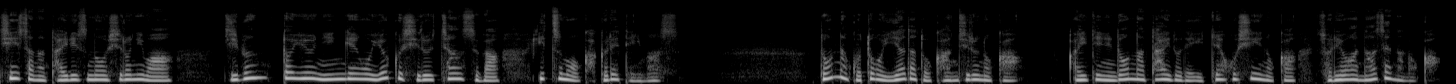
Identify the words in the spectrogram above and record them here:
小さな対立の後ろには自分という人間をよく知るチャンスがいつも隠れています。どんなことを嫌だと感じるのか。相手にどんな態度でいてほしいのか。それはなぜなのか。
